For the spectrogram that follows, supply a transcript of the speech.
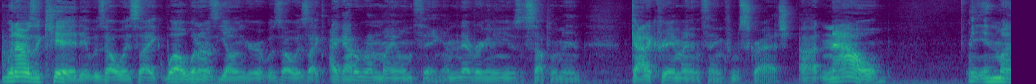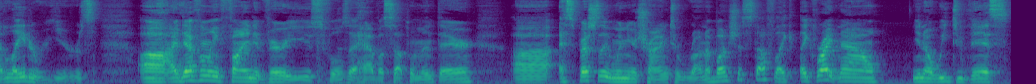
when I was a kid, it was always like, well, when I was younger, it was always like, I got to run my own thing. I'm never going to use a supplement. Got to create my own thing from scratch. Uh, now, in my later years, uh, I definitely find it very useful to have a supplement there, uh, especially when you're trying to run a bunch of stuff. Like like right now, you know, we do this.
